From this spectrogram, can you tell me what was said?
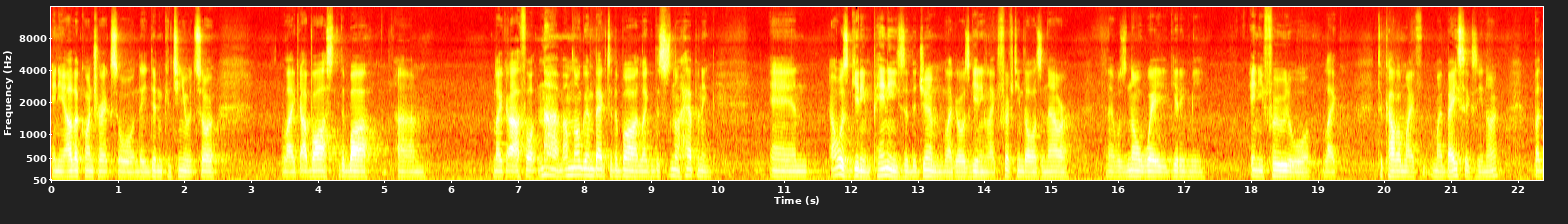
any other contracts or they didn't continue it. So like I've asked the bar um, like I thought, nah, I'm not going back to the bar. Like this is not happening. And I was getting pennies at the gym. Like I was getting like fifteen dollars an hour, and there was no way getting me any food or like to cover my my basics, you know. But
